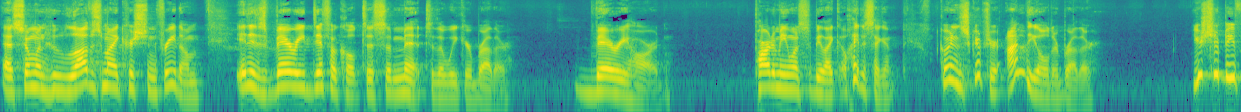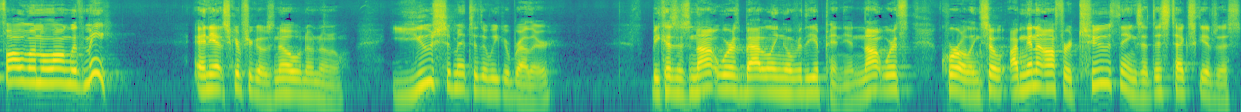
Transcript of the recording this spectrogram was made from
as someone who loves my Christian freedom, it is very difficult to submit to the weaker brother. Very hard. Part of me wants to be like, oh, wait a second. According to the scripture, I'm the older brother. You should be following along with me. And yet, scripture goes, no, no, no, no. You submit to the weaker brother because it's not worth battling over the opinion, not worth quarreling. So, I'm going to offer two things that this text gives us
